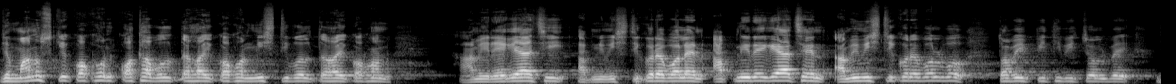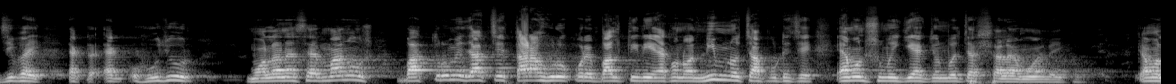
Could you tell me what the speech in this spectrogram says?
যে মানুষকে কখন কথা বলতে হয়, কখন মিষ্টি বলতে হয়, কখন, আমি রেগে আছি, আপনি মিষ্টি করে বলেন, আপনি রেগে আছেন, আমি মিষ্টি করে বলব। তবেই পৃথিবী চলবে। জি ভাই, একটা, এক হুজুর মৌলানা সাহেব মানুষ, বাথরুমে যাচ্ছে, তাড়াহুড়ো করে বালতি নিয়ে এখন আর নিম্ন চাপ উঠেছে। এমন সময় গিয়ে একজন বলছে, আসসালামু আলাইকুম। কেমন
